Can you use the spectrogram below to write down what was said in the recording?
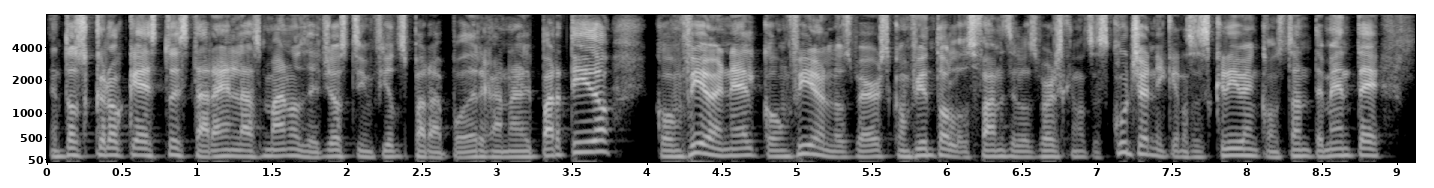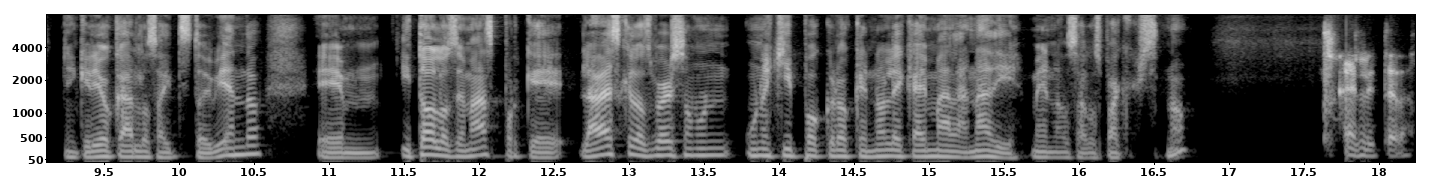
Entonces creo que esto estará en las manos de Justin Fields para poder ganar el partido. Confío en él, confío en los Bears, confío en todos los fans de los Bears que nos escuchan y que nos escriben constantemente. Mi querido Carlos, ahí te estoy viendo. Eh, y todos los demás, porque la verdad es que los Bears son un, un equipo, creo que no le cae mal a nadie, menos a los Packers, ¿no? Literal.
